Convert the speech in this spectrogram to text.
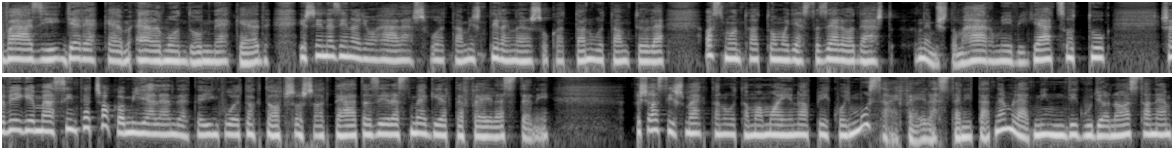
kvázi gyerekem, elmondom neked. És én ezért nagyon hálás voltam, és tényleg nagyon sokat tanultam tőle. Azt mondhatom, hogy ezt az előadást nem is tudom, három évig játszottuk, és a végén már szinte csak a mi jeleneteink voltak tapsosak, tehát azért ezt megérte fejleszteni. És azt is megtanultam a mai napig, hogy muszáj fejleszteni, tehát nem lehet mindig ugyanazt, hanem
